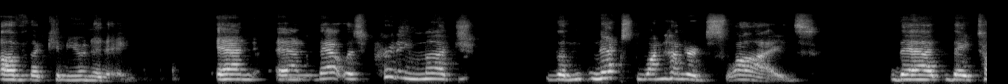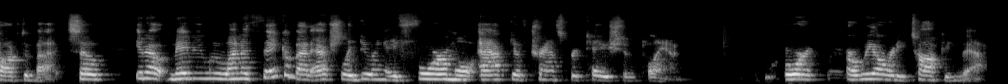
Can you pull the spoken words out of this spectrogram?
of the community. And, and that was pretty much the next 100 slides that they talked about. So you know, maybe we want to think about actually doing a formal active transportation plan. Or are we already talking that?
